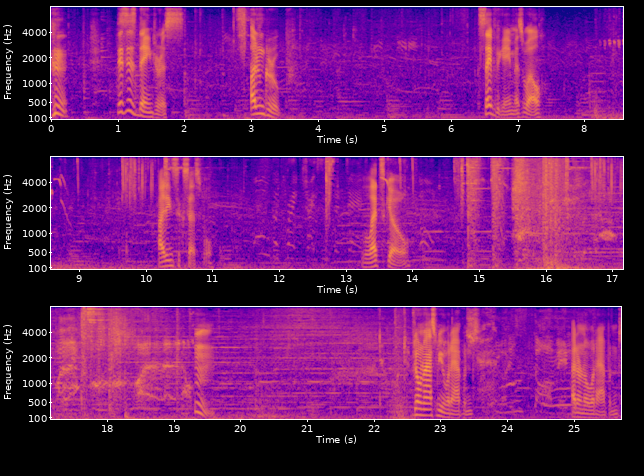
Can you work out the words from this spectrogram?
this is dangerous. Ungroup. Save the game as well. Hiding successful. Let's go. Hmm. Don't ask me what happened. I don't know what happened.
